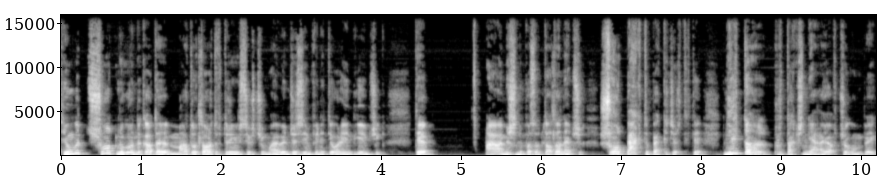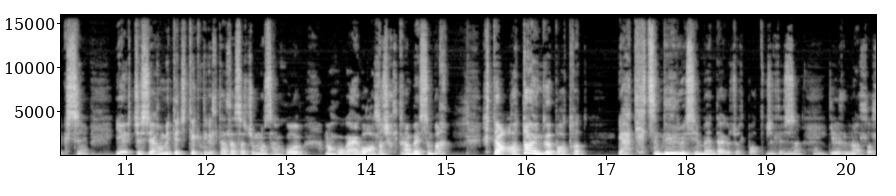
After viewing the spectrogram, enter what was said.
Тэнгүүд шууд нөгөө нэг одоо магадгүй Lord of the Rings шиг ч юм уу Avengers Infinity War Endgame шиг тийм а Mission Impossible 7 8 шиг шууд back to back гэж ярьдаг те. Нэг дор production яга явчихаг юм бэ гэсэн ярьжсэн. Яг мэдээж техникэл талаас ч юм уу санхүү манхууг айгу олон шалтгаан байсан баг. Гэтэ одоо ингэ бодоход яа тэгсэн дээр байсан юм байна да гэж бол бодож лээсэн. Ер нь бол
